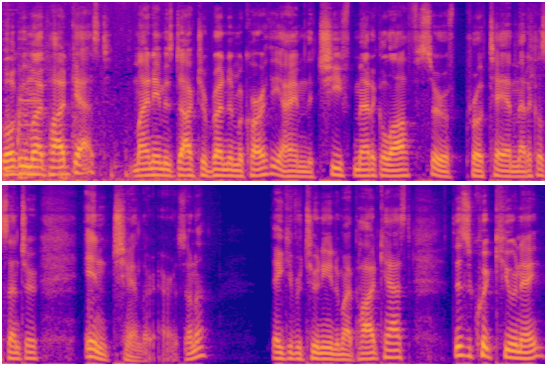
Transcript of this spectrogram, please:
welcome to my podcast. My name is Dr. Brendan McCarthy. I am the Chief Medical Officer of Protea Medical Center in Chandler, Arizona. Thank you for tuning into my podcast. This is a quick Q&A.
